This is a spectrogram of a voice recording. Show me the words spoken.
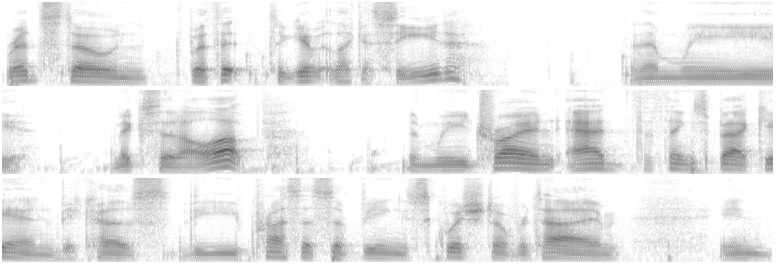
redstone with it to give it like a seed. And then we mix it all up. Then we try and add the things back in because the process of being squished over time, in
